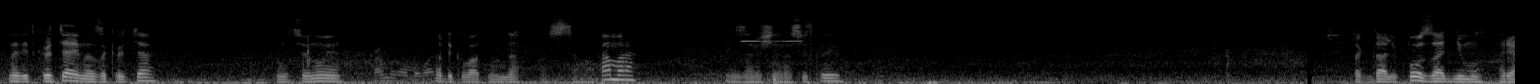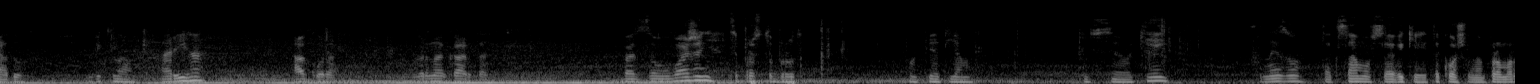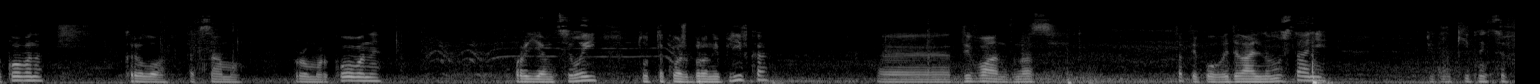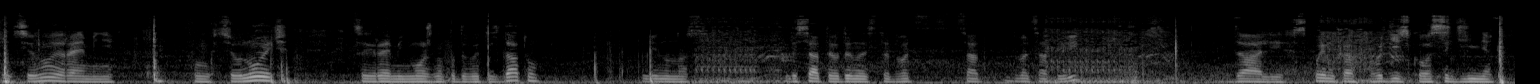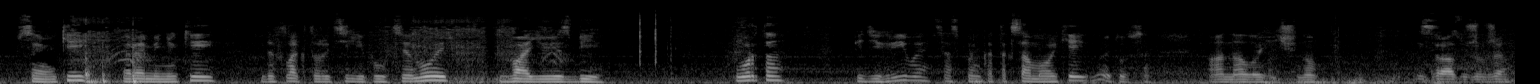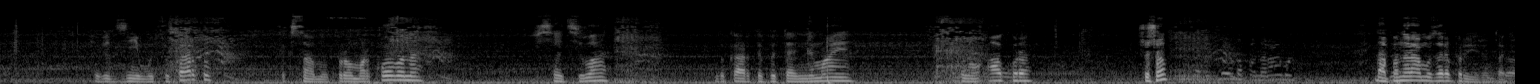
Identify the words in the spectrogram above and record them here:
На відкриття і на закриття функціонує адекватно. Да. Ось сама камера. Зараз ще раз відкрию. Так далі, по задньому ряду вікна Аріга, Акура, дверна карта без зауважень, це просто бруд. По петлям тут все окей. Внизу так само все окей. Також вона промаркована. Крило так само промарковане. Проєм цілий. Тут також бронеплівка. Е, диван в нас та, типу, в ідеальному стані. Підлокітник це функціонує, ремені функціонують. Цей ремінь можна подивитись дату. Він у нас 10.11.20 рік. Далі спинка водійського сидіння. Все окей, ремінь окей, дефлектори цілі функціонують, два USB порта, підігріви, ця спинка так само окей, ну і тут все аналогічно. І зразу ж вже відзніму цю карту. Так само промаркована, все ціла, до карти питань немає. Скло акура. Що що? Панорама. Да, панораму зараз перевіримо. Так.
